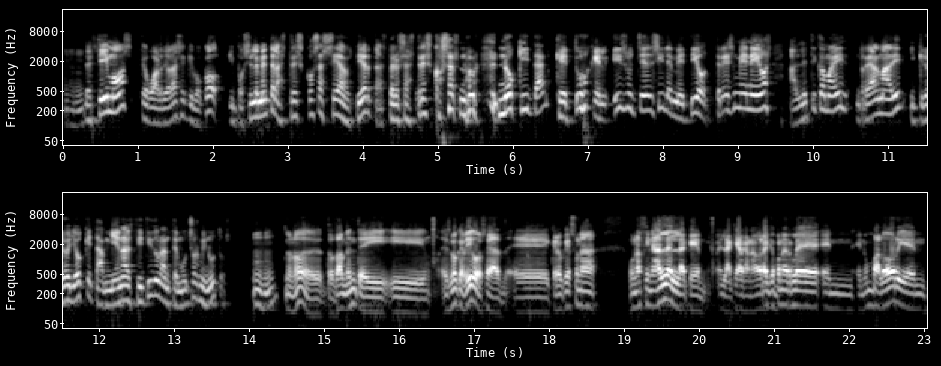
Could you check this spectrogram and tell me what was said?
Decimos que Guardiola se equivocó y posiblemente las tres cosas sean ciertas, pero esas tres cosas no, no quitan que Tuchel y su Chelsea le metió tres meneos Atlético de Madrid, Real Madrid y creo yo que también al City durante muchos minutos. No, no, eh, totalmente. Y, es lo que digo, o sea, eh, creo que es una, una final en la que, en la que al ganador hay que ponerle en, en un valor y en,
